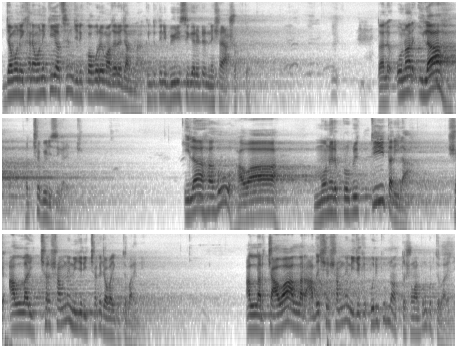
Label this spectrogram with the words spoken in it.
যেমন এখানে অনেকেই আছেন যিনি কবরে মাজারে যান না, কিন্তু তিনি বিড়ি সিগারেটের নেশায় আসক্ত। তাহলে ওনার ইলাহ হচ্ছে বিড়ি সিগারেট। ইলাহাহু হাওয়া, মনের প্রবৃত্তি তার ইলাহ। সে আল্লাহর ইচ্ছার সামনে নিজের ইচ্ছাকে জবাই করতে পারেনি আল্লাহর চাওয়া আল্লাহর আদেশের সামনে নিজেকে পরিপূর্ণ আত্মসমর্পণ করতে পারেনি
